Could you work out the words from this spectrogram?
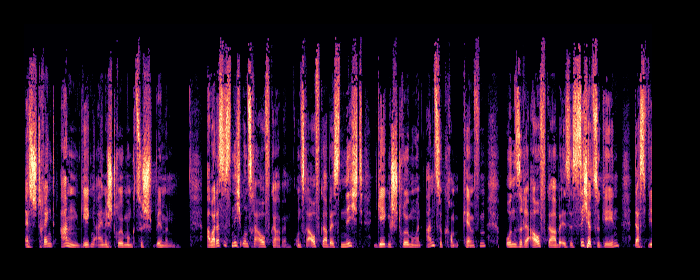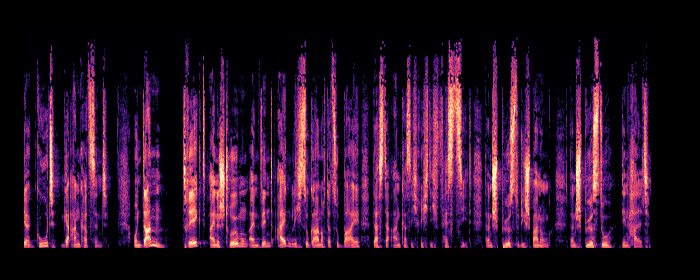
es strengt an, gegen eine Strömung zu schwimmen. Aber das ist nicht unsere Aufgabe. Unsere Aufgabe ist nicht, gegen Strömungen anzukämpfen. Unsere Aufgabe ist es, sicherzugehen, dass wir gut geankert sind. Und dann trägt eine Strömung, ein Wind eigentlich sogar noch dazu bei, dass der Anker sich richtig festzieht. Dann spürst du die Spannung, dann spürst du den Halt.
